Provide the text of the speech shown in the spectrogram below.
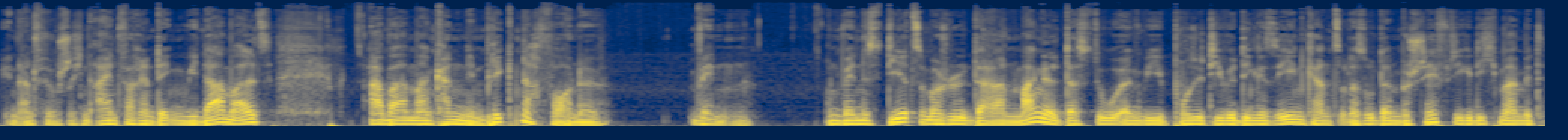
in Anführungsstrichen einfach entdecken wie damals, aber man kann den Blick nach vorne wenden. Und wenn es dir zum Beispiel daran mangelt, dass du irgendwie positive Dinge sehen kannst oder so, dann beschäftige dich mal mit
